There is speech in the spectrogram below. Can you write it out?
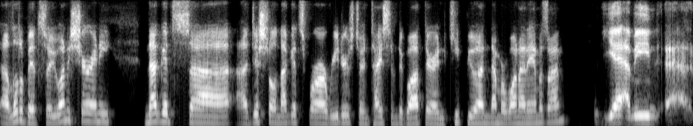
a little bit. So you want to share any nuggets, uh, additional nuggets for our readers to entice them to go out there and keep you on number one on Amazon? Yeah, I mean, uh,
